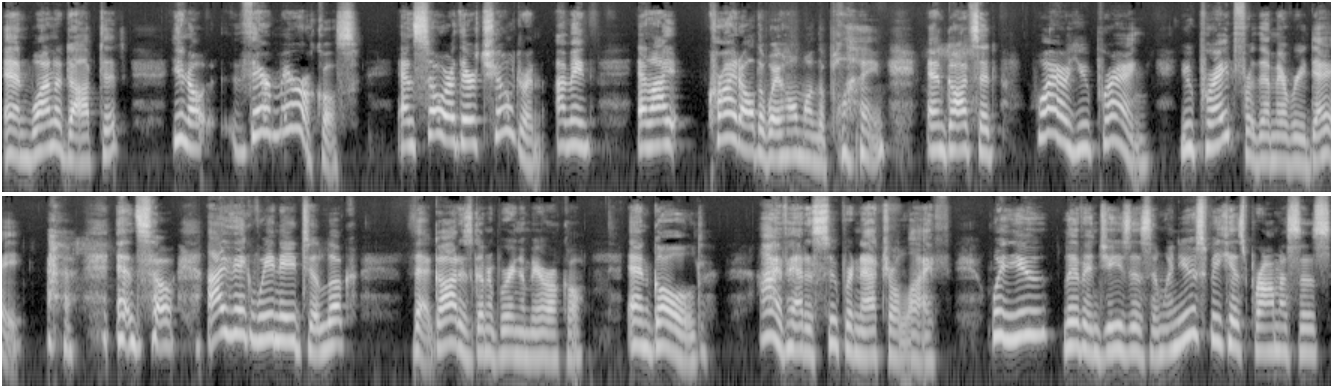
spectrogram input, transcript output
and one adopted, you know, they're miracles. And so are their children. I mean, and I cried all the way home on the plane, and God said, Why are you praying? You prayed for them every day. and so I think we need to look that God is going to bring a miracle. And gold, I've had a supernatural life. When you live in Jesus and when you speak his promises,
